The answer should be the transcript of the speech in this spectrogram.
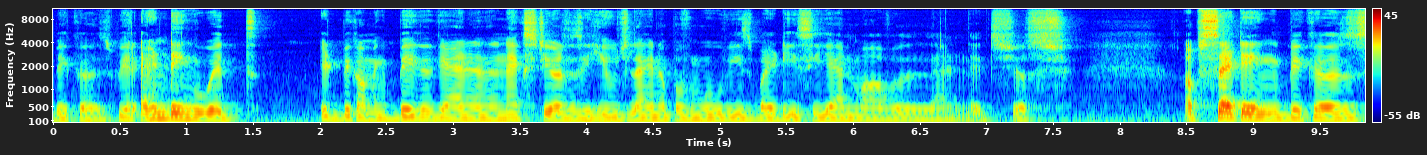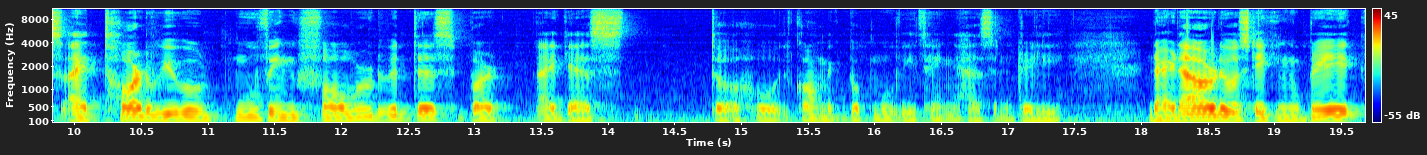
Because we're ending with it becoming big again, and the next year there's a huge lineup of movies by DC and Marvel, and it's just upsetting because I thought we were moving forward with this, but I guess the whole comic book movie thing hasn't really died out. It was taking a break.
